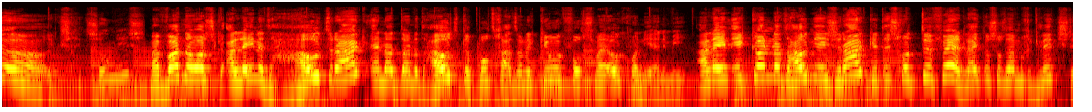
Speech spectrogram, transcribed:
oh, ik schiet zo mis. Maar wat nou als ik alleen het hout raak en dat dan het hout kapot gaat? Want dan kill ik volgens mij ook gewoon die enemy. Alleen ik kan dat hout niet eens raken. Het is gewoon te ver. Het lijkt alsof het helemaal geglitcht is.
